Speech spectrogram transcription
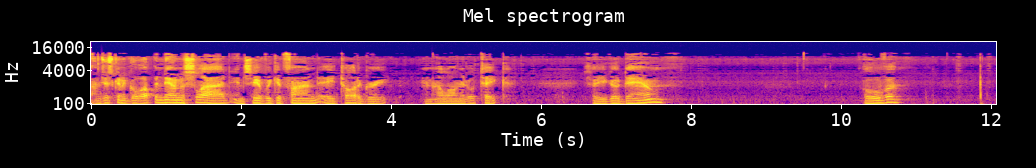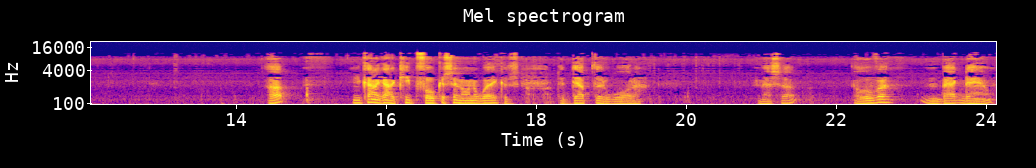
I'm just going to go up and down the slide and see if we could find a tardigrade and how long it'll take. So you go down, over, up. You kind of got to keep focusing on the way because the depth of the water. Mess up, over, and back down.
